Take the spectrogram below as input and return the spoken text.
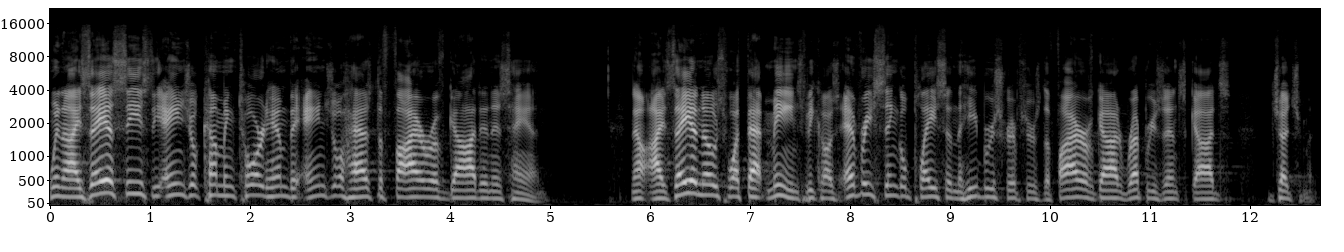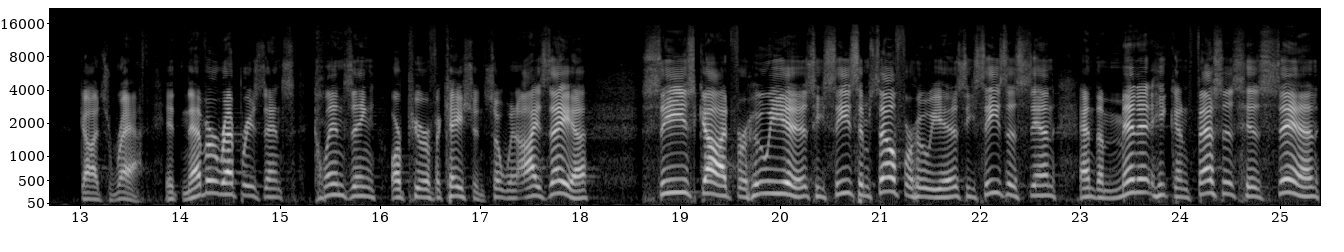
When Isaiah sees the angel coming toward him, the angel has the fire of God in his hand. Now, Isaiah knows what that means because every single place in the Hebrew scriptures, the fire of God represents God's judgment, God's wrath. It never represents cleansing or purification. So when Isaiah sees God for who he is, he sees himself for who he is, he sees his sin, and the minute he confesses his sin,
